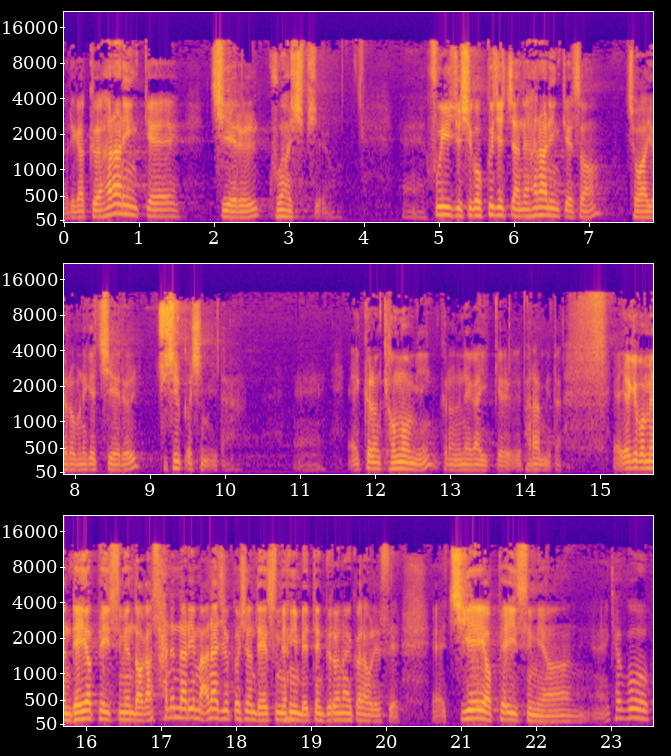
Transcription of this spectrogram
우리가 그 하나님께 지혜를 구하십시오. 후이 주시고 끄짓지 않는 하나님께서 저와 여러분에게 지혜를 주실 것입니다. 그런 경험이, 그런 은혜가 있기를 바랍니다. 여기 보면 내 옆에 있으면 너가 사는 날이 많아질 것이요. 내 수명이 몇 해 늘어날 거라고 그랬어요. 지혜 옆에 있으면 결국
